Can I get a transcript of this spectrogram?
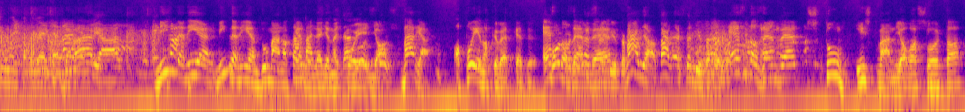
Én mondtam, hogy abban. de várjál, minden ilyen, minden ilyen dumának kell, hogy legyen egy poénja. Várjál, a poén a következő. Ezt az hogy ezt nem ember. Várjál, várj, ezt nem bírtam meg. ezt az embert Stumpf István javasolta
